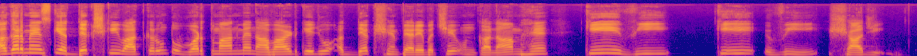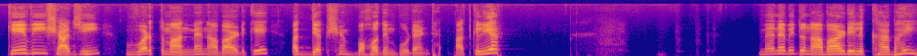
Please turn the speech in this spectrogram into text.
अगर मैं इसके अध्यक्ष की बात करूँ तो वर्तमान में नाबार्ड के जो अध्यक्ष हैं, प्यारे बच्चे, उनका नाम है के वी के वी शाजी, के वी शाजी वर्तमान में नाबार्ड के अध्यक्ष हैं, बहुत इंपोर्टेंट है। बात क्लियर मैंने भी तो नाबार्ड ही लिखा है भाई।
